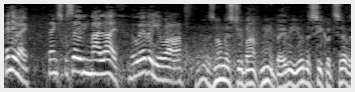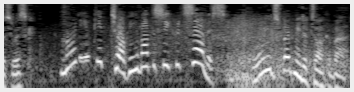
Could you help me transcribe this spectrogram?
Anyway, thanks for saving my life, whoever you are. Well, there's no mystery about me, baby. You're the Secret Service risk. Why do you keep talking about the Secret Service? What do you expect me to talk about?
